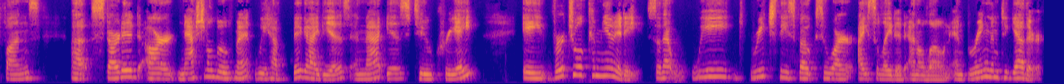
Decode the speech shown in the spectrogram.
funds uh, started our national movement we have big ideas and that is to create a virtual community so that we reach these folks who are isolated and alone and bring them together.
